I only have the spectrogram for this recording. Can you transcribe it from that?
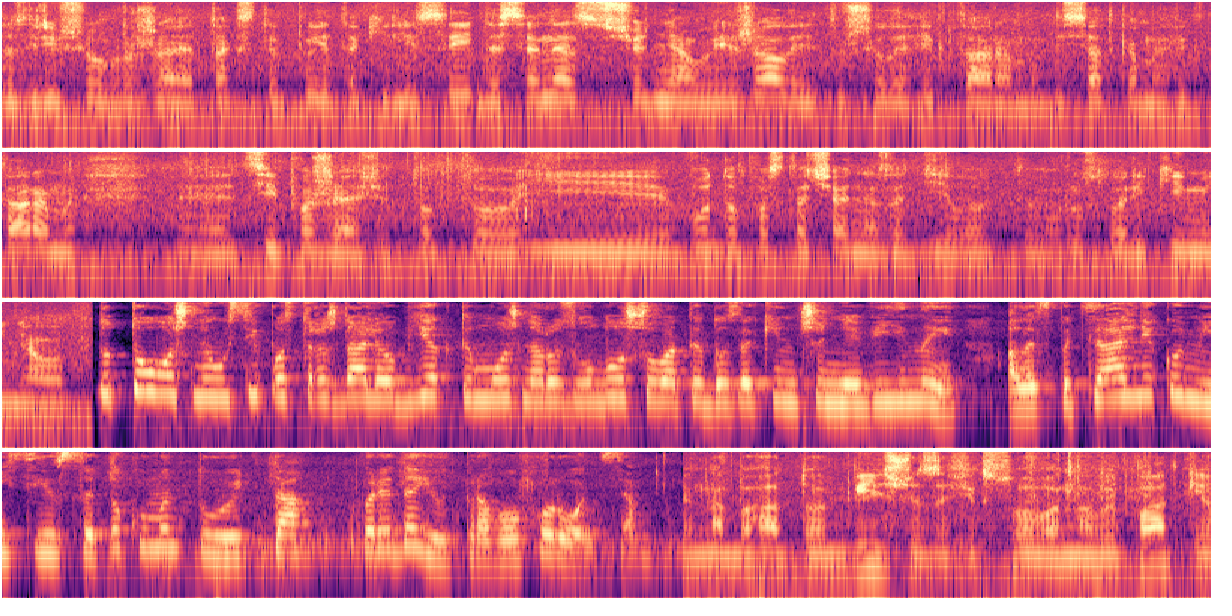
дозрівшого врожаю, так степи, так і ліси. ДСНС щодня виїжджали і тушили гектарами, десятками гектарами е, ці пожежі. Тобто і водопостачання заділо, русло ріки міняло. До того ж, не усі постраждалі об'єкти можна розголошувати до закінчення війни, але спеціальні комісії все документують та передають правоохоронцям. Набагато більше зафіксовано випадків,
